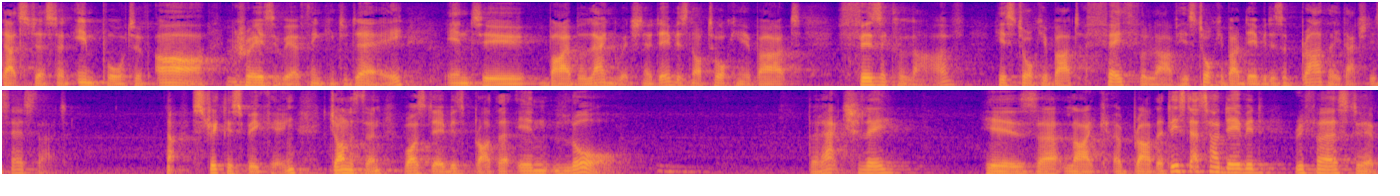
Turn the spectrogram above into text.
That's just an import of our crazy way of thinking today into Bible language. Now, David's not talking about physical love, he's talking about faithful love. He's talking about David as a brother, it actually says that. Now, strictly speaking, Jonathan was David's brother in law. But actually, he is uh, like a brother. At least that's how David refers to him.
